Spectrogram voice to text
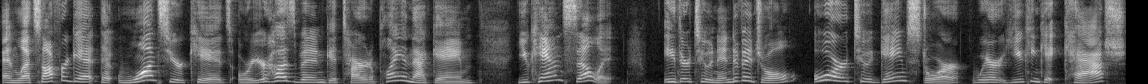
And let's not forget that once your kids or your husband get tired of playing that game, you can sell it either to an individual or to a game store where you can get cash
